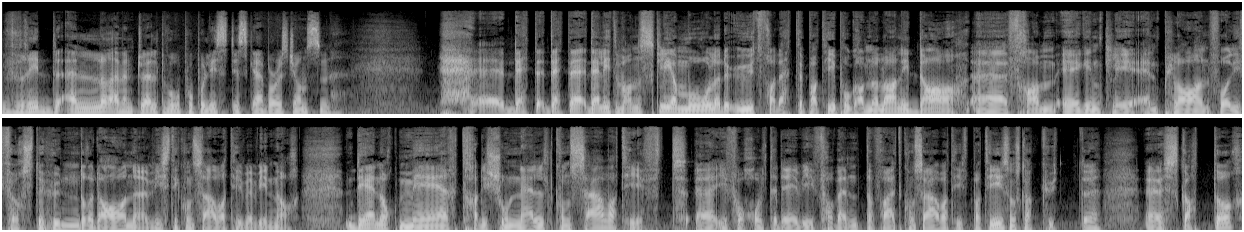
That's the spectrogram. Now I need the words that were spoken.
vridd, eller eventuelt hvor populistisk er Boris Johnson? Dette, dette, det er litt vanskelig å måle det ut fra dette partiprogrammet. Nå la han i dag eh, fram egentlig en plan for de første 100 dagene hvis de konservative vinner. Det er nok mer tradisjonelt konservativt eh, i forhold til det vi forventer fra et konservativt parti som skal kutte eh, skatter,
